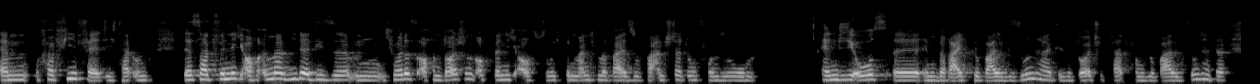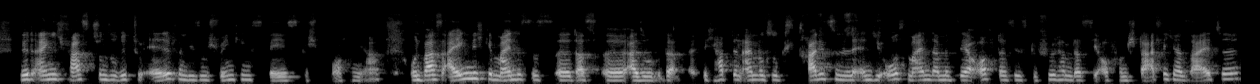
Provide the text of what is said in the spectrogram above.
ähm, vervielfältigt hat. Und deshalb finde ich auch immer wieder diese, hm, ich höre das auch in Deutschland oft, wenn ich auch so, ich bin manchmal bei so Veranstaltungen von so NGOs äh, im Bereich globale Gesundheit, diese deutsche Plattform globale Gesundheit, da wird eigentlich fast schon so rituell von diesem Shrinking Space gesprochen, ja. Und was eigentlich gemeint ist, ist, äh, dass, äh, also da, ich habe den Eindruck, so traditionelle NGOs meinen damit sehr oft, dass sie das Gefühl haben, dass sie auch von staatlicher Seite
